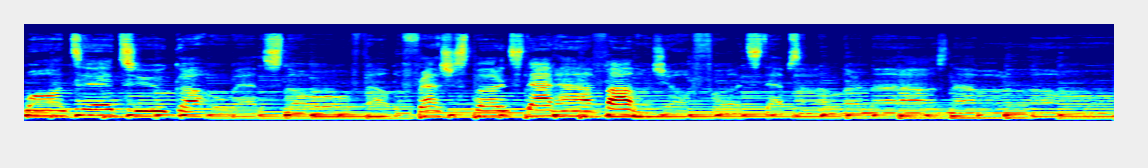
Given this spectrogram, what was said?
wanted to go where the snow felt the freshest, but instead I followed your footsteps and I learned that I was never alone.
